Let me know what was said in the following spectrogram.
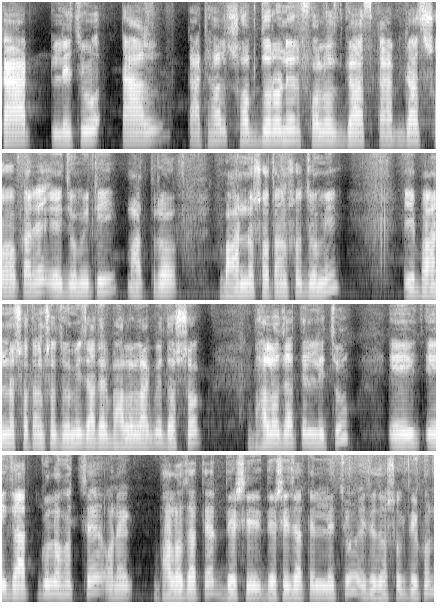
কাঠ, লিচু, তাল, কাঁঠাল সব ধরনের ফলজ গাছ, কাঠ গাছ সহকারে এই জমিটি মাত্র বাহান্ন শতাংশ জমি। এই বাহান্ন শতাংশ জমি যাদের ভালো লাগবে, দর্শক, ভালো জাতের লিচু। এই এই জাতগুলো হচ্ছে অনেক ভালো জাতের, দেশি দেশি জাতের লিচু। এই যে দর্শক দেখুন,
